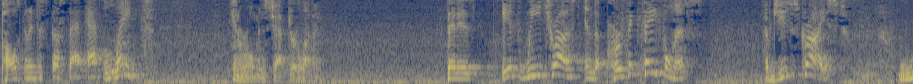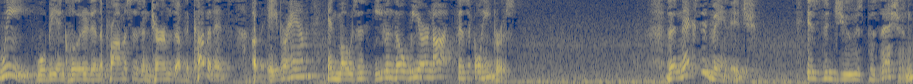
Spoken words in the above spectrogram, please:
Paul's going to discuss that at length in Romans chapter 11. That is, if we trust in the perfect faithfulness of Jesus Christ, we will be included in the promises in terms of the covenants of Abraham and Moses, even though we are not physical Hebrews. The next advantage is the Jews' possession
